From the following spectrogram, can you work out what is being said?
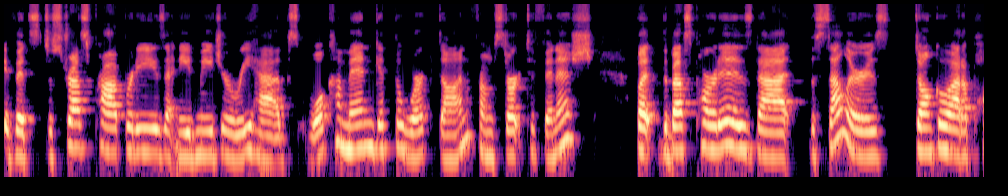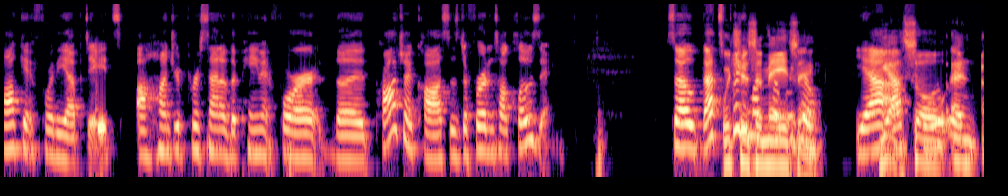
If it's distressed properties that need major rehabs we'll come in get the work done from start to finish but the best part is that the sellers don't go out of pocket for the updates 100% of the payment for the project cost is deferred until closing so that's which is amazing yeah. Yeah. Absolutely. So, and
